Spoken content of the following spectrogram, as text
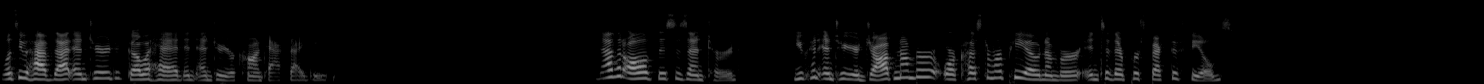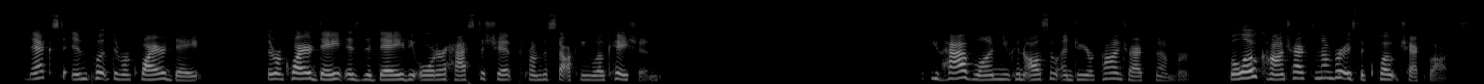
Once you have that entered, go ahead and enter your contact ID. Now that all of this is entered, you can enter your job number or customer PO number into their respective fields. Next, input the required date, the required date is the day the order has to ship from the stocking location. If you have one, you can also enter your contract number. Below contract number is the quote checkbox.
